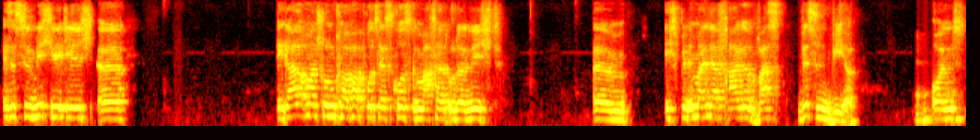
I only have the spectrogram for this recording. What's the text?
Es ist für mich wirklich, äh, egal ob man schon einen Körperprozesskurs gemacht hat oder nicht, ähm, ich bin immer in der Frage, was wissen wir? Mhm. Und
